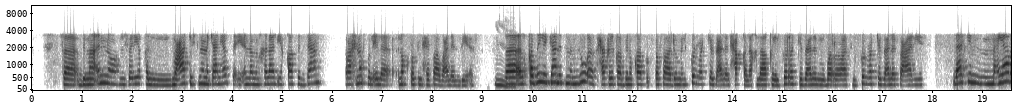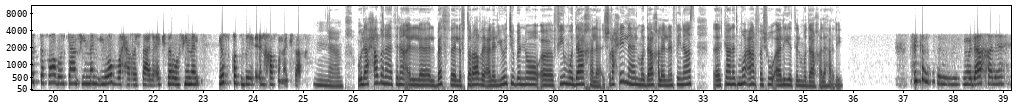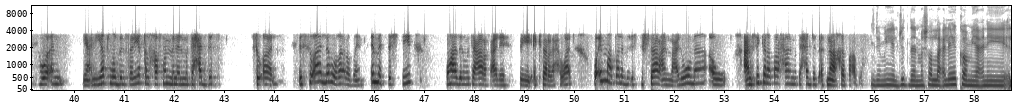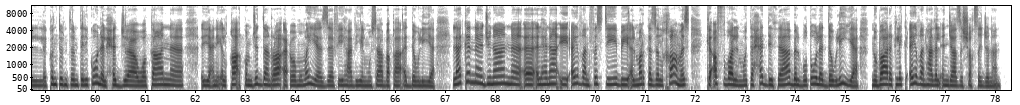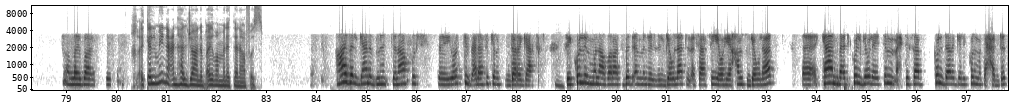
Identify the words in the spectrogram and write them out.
فبما أنه الفريق المعاكس لنا كان يرتئي أنه من خلال إيقاف الدعم راح نصل إلى نقطة الحفاظ على البيئة. فالقضية كانت مملوءة حقيقة بنقاط التصادم الكل ركز على الحق الأخلاقي الكل ركز على المبررات الكل ركز على الفعالية. لكن معيار التفاضل كان في من يوضح الرسالة أكثر وفي من يسقط بالخصم أكثر. نعم. ولاحظنا أثناء ال- البث الافتراضي على اليوتيوب أنه آه، في مداخلة. اشرحي لنا المداخلة لأن في ناس آه، كانت مو عارفة شو آلية المداخلة هذه. فكرة المداخلة هو أن يعني يطلب الفريق الخصم من المتحدث سؤال. السؤال له غرضين إما التشتيت وهذا المتعارف عليه في أكثر الأحوال وإما طلب الاستفسار عن معلومة أو عن فكرة طرحها المتحدث أثناء خطابه. جميل جدا ما شاء الله عليكم. يعني ال- كنتم تمتلكون الحجة وكان يعني إلقائكم جدا رائع ومميز في هذه المسابقة الدولية. لكن جنان آه، الهنائي أيضا فزتي بالمركز الخامس كأفضل متحدثة بالبطولة الدولية. نبارك لك أيضا هذا الإنجاز الشخصي جنان. الله يبارك فيكم خ- كلمينا عن هالجانب أيضا من التنافس هذا الجانب من التنافس يركز على فكرة الدرجات. في كل المناظرات بدءا من الجولات الأساسية وهي خمس جولات آه، كان بعد كل جولة يتم احتساب كل درجة لكل متحدث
